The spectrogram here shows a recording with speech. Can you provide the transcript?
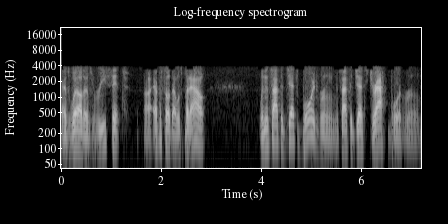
as well. There's recent uh, episode that was put out went inside the Jets boardroom, inside the Jets draft boardroom,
